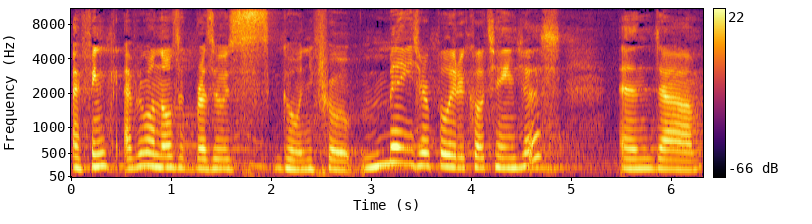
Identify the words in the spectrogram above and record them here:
I think everyone knows that Brazil is going through major political changes, and um,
